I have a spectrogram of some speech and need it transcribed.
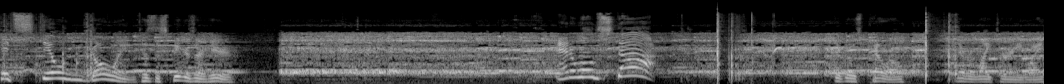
It's still going because the speakers are here. And it won't stop! There goes Pillow. Never liked her anyway.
